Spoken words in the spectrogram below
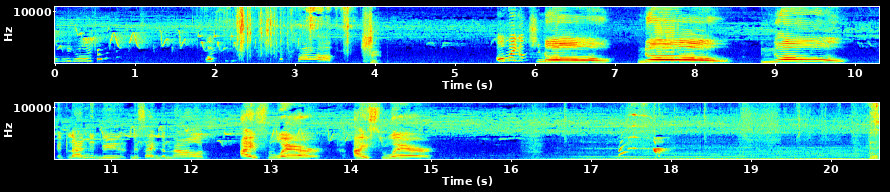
Oh my gosh. What? The! Shit! Oh my gosh, no! No! No! It landed be beside the mouse. I swear. I swear.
